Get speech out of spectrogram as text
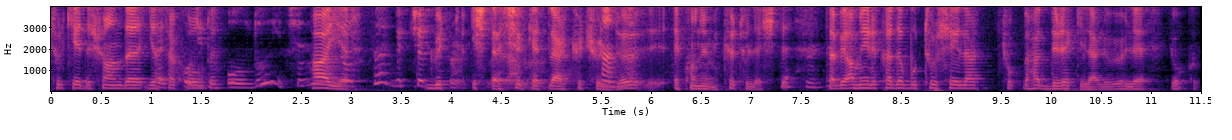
Türkiye'de şu anda yasak Hayır, oldu. olduğu için mi Hayır. yoksa bütçe kısım? işte şirketler küçüldü, ekonomi kötüleşti. Tabii Amerika'da bu tür şeyler çok daha direkt ilerliyor. Öyle yok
